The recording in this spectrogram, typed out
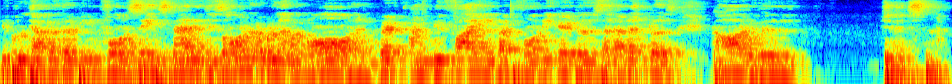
Hebrew chapter 13, 4 says, Marriage is honorable among all and bed undefiled, but fornicators and adulterers, God will judge them.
